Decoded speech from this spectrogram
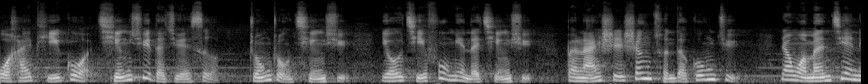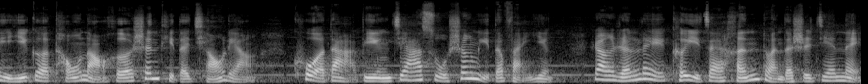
我还提过情绪的角色，种种情绪，尤其负面的情绪，本来是生存的工具，让我们建立一个头脑和身体的桥梁，扩大并加速生理的反应，让人类可以在很短的时间内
